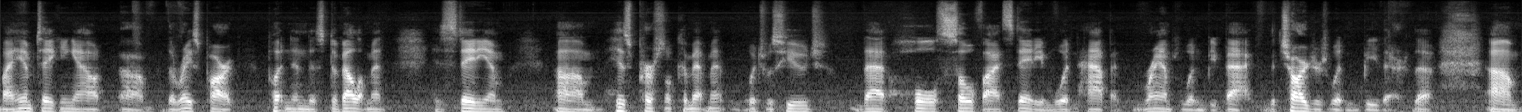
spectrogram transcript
by him taking out um, the race park putting in this development his stadium um, his personal commitment which was huge that whole SoFi stadium wouldn't happen. Rams wouldn't be back. The Chargers wouldn't be there. The, um,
